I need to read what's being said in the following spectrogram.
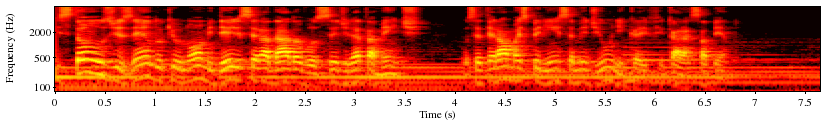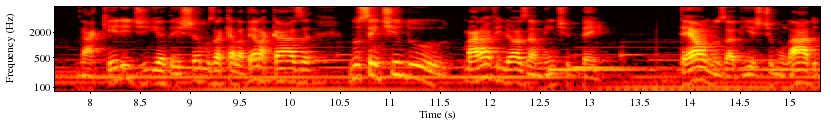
Estão nos dizendo que o nome dele será dado a você diretamente. Você terá uma experiência mediúnica e ficará sabendo. Naquele dia deixamos aquela bela casa nos sentindo maravilhosamente bem. Tel nos havia estimulado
